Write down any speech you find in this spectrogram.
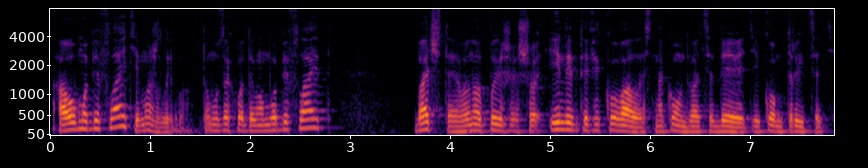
А у MobiFlight можливо. Тому заходимо в MobiFlight. Бачите, воно пише, що ідентифікувалось на COM29 і COM30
